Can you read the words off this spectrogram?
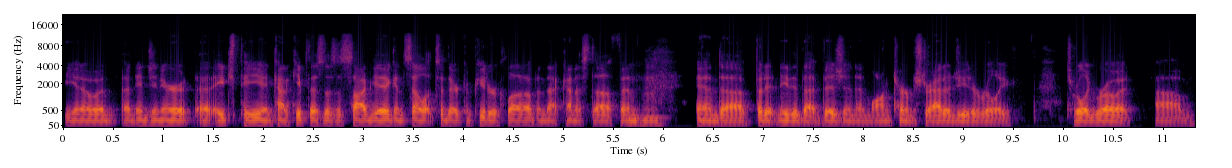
you know an, an engineer at, at, HP and kind of keep this as a side gig and sell it to their computer club and that kind of stuff. And mm-hmm. and uh, but it needed that vision and long term strategy to really to really grow it. Um,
